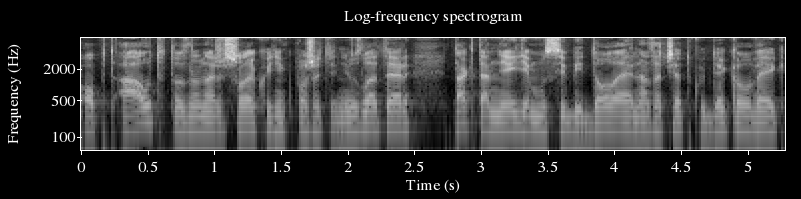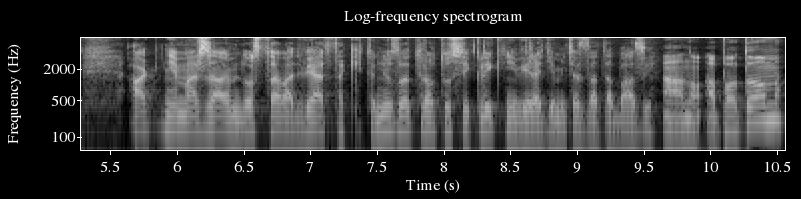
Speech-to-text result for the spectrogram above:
opt-out, to znamená, že človeku, keď pošlete newsletter, tak tam niekde musí byť dole na začiatku kdekoľvek. Ak nemáš záujem dostávať viac takýchto newsletterov, tu si klikni, vyradíme ťa z databázy. Áno, a potom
